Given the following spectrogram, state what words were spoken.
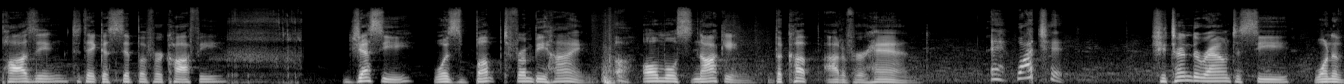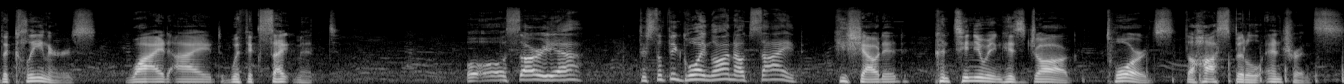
pausing to take a sip of her coffee, Jessie was bumped from behind, almost knocking the cup out of her hand. Eh, watch it! She turned around to see one of the cleaners, wide eyed with excitement. Oh, sorry, yeah? There's something going on outside, he shouted, continuing his jog towards the hospital entrance.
